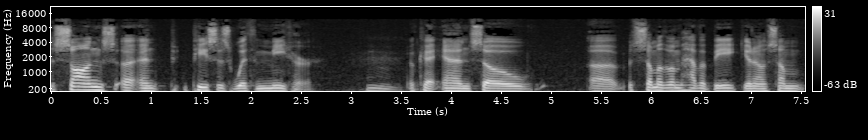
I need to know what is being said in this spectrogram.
songs uh, and p- pieces with meter. Okay, and so uh, some of them have a beat. You know, some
